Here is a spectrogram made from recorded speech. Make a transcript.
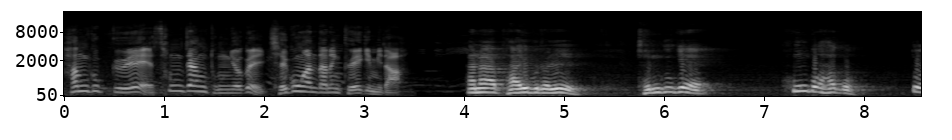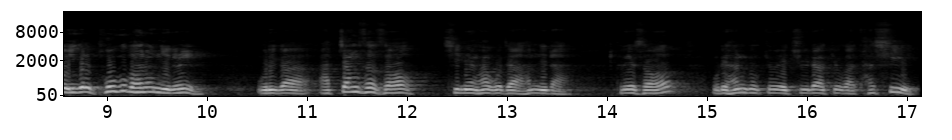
한국 교회의 성장 동력을 제공한다는 계획입니다. 하나 바이블을 전국에 홍보하고 또 이걸 보급하는 일을 우리가 앞장서서 진행하고자 합니다. 그래서 우리 한국교회 주일학교가 다시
